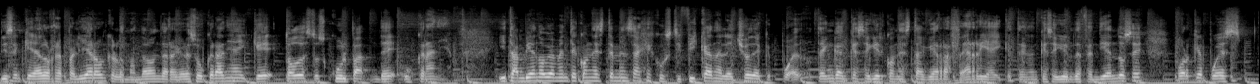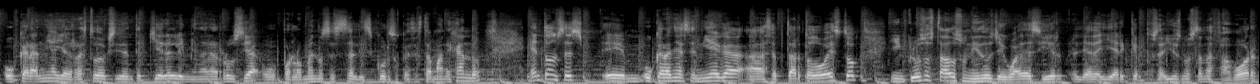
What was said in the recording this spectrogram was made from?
Dicen que ya los repelieron, que los mandaron de regreso a Ucrania y que todo esto es culpa de Ucrania. Y también obviamente con este mensaje justifican el hecho de que tengan que seguir con esta guerra férrea y que tengan que seguir defendiéndose porque pues Ucrania y el resto de Occidente quiere eliminar a Rusia o por lo menos ese es el discurso que se está manejando. Entonces em, Ucrania se niega a aceptar todo esto. Incluso Estados Unidos llegó a decir el día de ayer que pues ellos no están a favor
